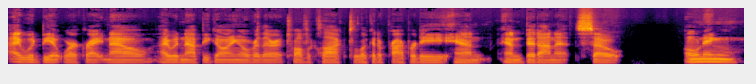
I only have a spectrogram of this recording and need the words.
I would be at work right now. I would not be going over there at 12 o'clock to look at a property and and bid on it. So owning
